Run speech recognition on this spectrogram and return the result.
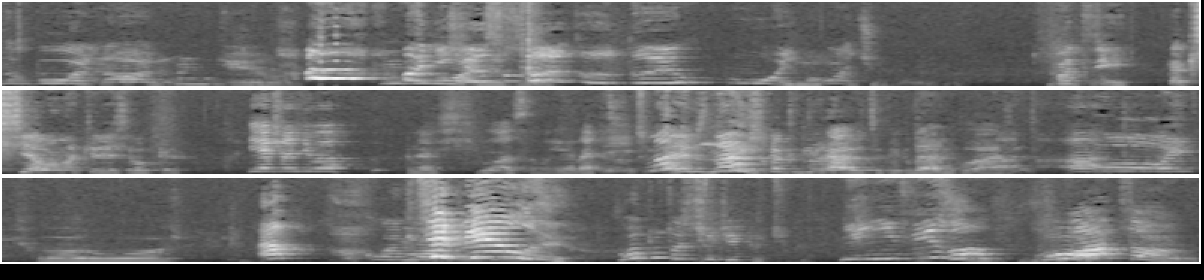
ну больно, Аля, ну не делай. А, Не больно же. больно, очень больно. Смотри, как села на креселке. Я же тебя расчесываю. ра- А им знаешь, как нравится, когда им гладят? Ой. Хорош. А, Какой где у. Я не вижу. Вот. он.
